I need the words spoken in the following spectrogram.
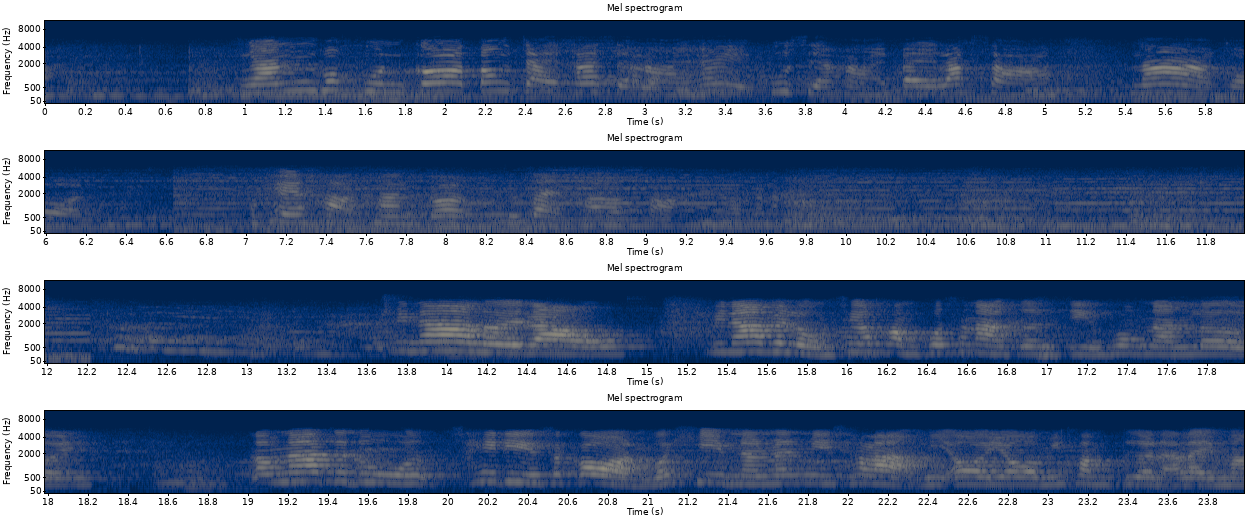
ล่ะ งั้นพวกคุณก็ต้องจ่ายค่าเสียหายให้ผู้เสียหายไปรักษาหน้าก่อน โอเคค่ะท่านก็จะจ่ายค่ารักษาให้เรากันนะคะไม่น่าเลยเรา ไม่น่าไปหลงเชื่อคำโฆษณาเกินจริงพวกนั้นเลย เราน่าจะดูให้ดีซะก่อนว่าครีมนั้นมันมีฉลากมีออยมีคำเตือนอะไรไหม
